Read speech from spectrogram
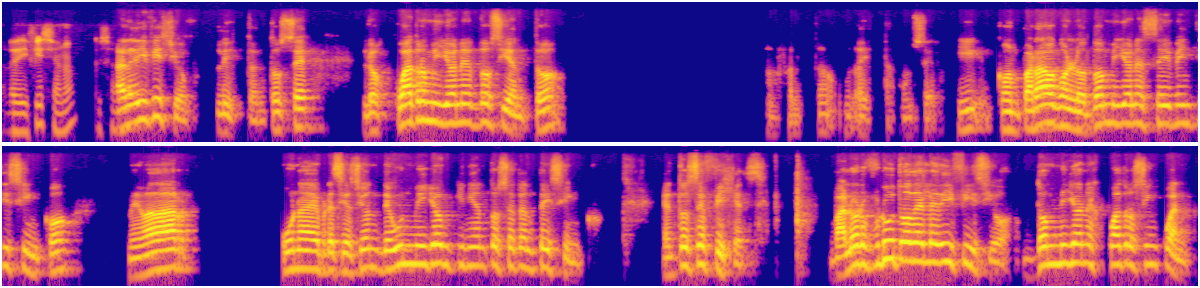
Al edificio, ¿no? Al edificio. Listo. Entonces, los 4 millones 200. nos falta Ahí está, un cero. Y comparado con los 2 millones 625, me va a dar una depreciación de 1 millón 575. Entonces, fíjense. Valor bruto del edificio, 2 millones 450.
